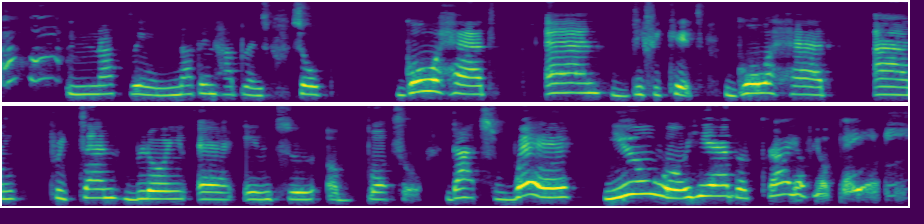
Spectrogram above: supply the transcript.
ah, nothing, nothing happens. So go ahead and defecate. Go ahead and pretend blowing air into a bottle. That's where you will hear the cry of your baby.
